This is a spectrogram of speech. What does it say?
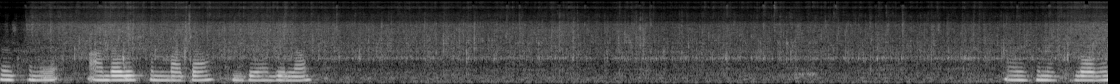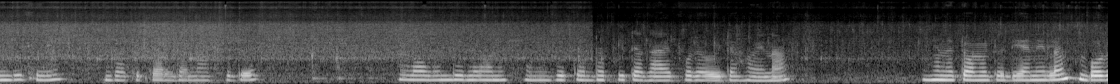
এখানে আদা, রসুন বাটা দিয়ে দিলাম। এখানে একটু লবণ দিচ্ছি যাতে তেলটা না ফুটে। লবণ দিলে অনেক সময় যে তেলটা ফুটে গায়ে পড়ে ওইটা হয় না। এখানে টমেটো দিয়ে নিলাম। বড়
